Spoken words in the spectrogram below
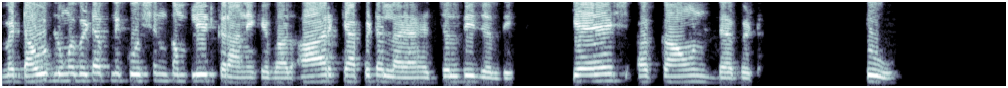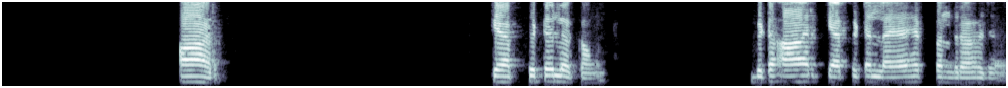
मैं डाउट लूँगा बेटा अपने क्वेश्चन कंप्लीट कराने के बाद. आर कैपिटल आया है जल्दी जल्दी cash account debit to R capital account. बेटा, आर कैपिटल लाया है पंद्रह हज़ार।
